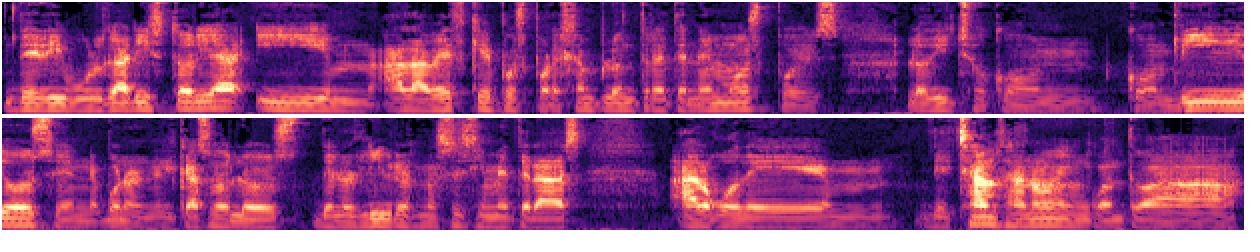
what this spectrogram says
de divulgar historia y mm, a la vez que pues por ejemplo entretenemos pues lo dicho con, con vídeos en bueno en el caso de los de los libros no sé si meterás algo de, mm, de chanza no en cuanto a,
